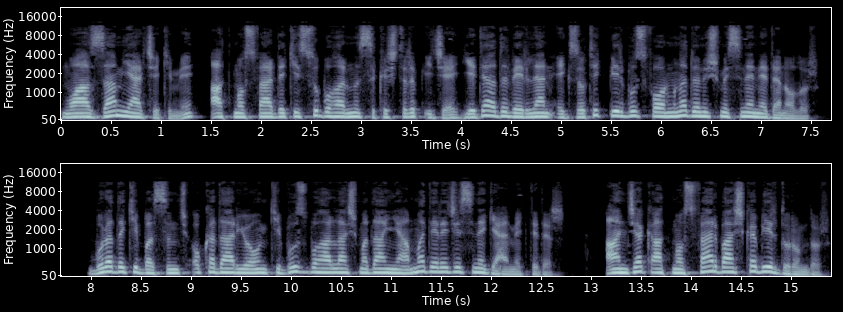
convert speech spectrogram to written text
Muazzam yerçekimi, atmosferdeki su buharını sıkıştırıp ice 7 adı verilen egzotik bir buz formuna dönüşmesine neden olur. Buradaki basınç o kadar yoğun ki buz buharlaşmadan yanma derecesine gelmektedir. Ancak atmosfer başka bir durumdur.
